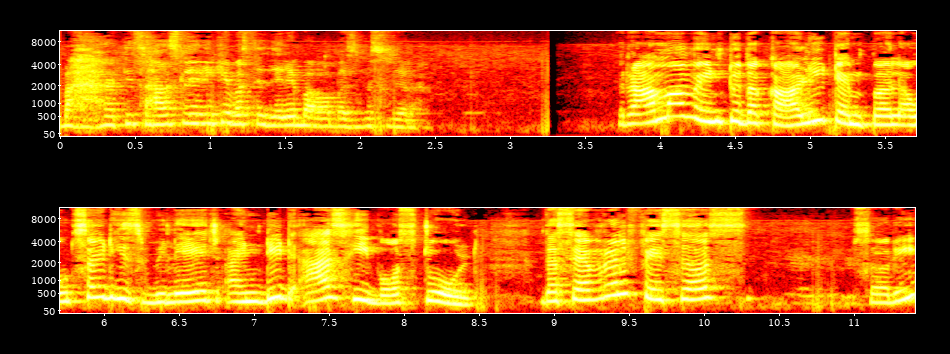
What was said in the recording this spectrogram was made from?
बाहर सांस लेने के वास्ते दे रहे बाबा बस बस जरा Rama went to the Kali temple outside his village and did as he was told. The several faces sorry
